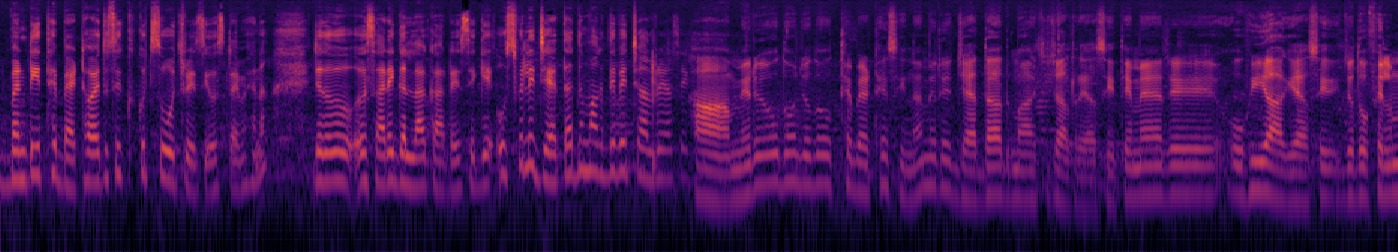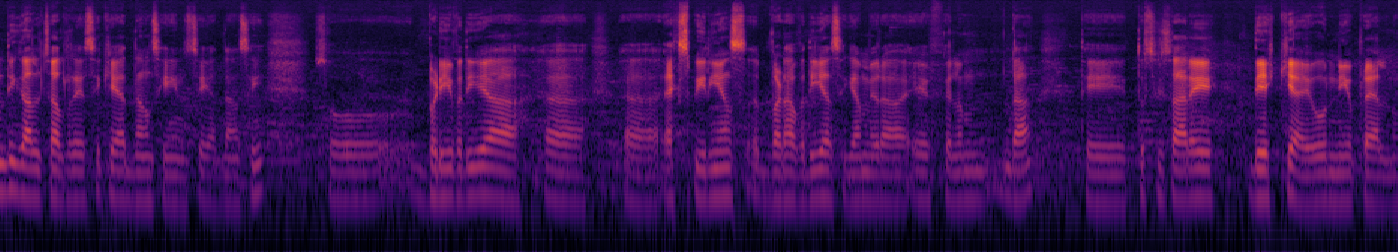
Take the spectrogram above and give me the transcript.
ਬੰਟੀ ਇੱਥੇ ਬੈਠਾ ਹੋਇਆ ਤੁਸੀਂ ਕੁਝ ਸੋਚ ਰਹੇ ਸੀ ਉਸ ਟਾਈਮ ਹੈ ਨਾ? ਜਦੋਂ ਸਾਰੇ ਗੱਲਾਂ ਕਰ ਰਹੇ ਸੀਗੇ ਉਸ ਵੇਲੇ ਜੈਤਾ ਦਿਮਾਗ ਦੇ ਵਿੱਚ ਚੱਲ ਰਿਹਾ ਸੀ? ਹਾਂ ਮੇਰੇ ਉਦੋਂ ਜਦੋਂ ਉੱਥੇ ਬੈਠੇ ਸੀ ਨਾ ਮੇਰੇ ਜ਼ਿਆਦਾ ਦਿਮਾਗ 'ਚ ਚੱਲ ਰਿਹਾ ਸੀ ਤੇ ਮੇਰੇ ਉਹੀ ਆ ਗਿਆ ਸੀ ਜਦੋਂ ਫਿਲਮ ਦੀ ਗੱਲ ਚੱਲ ਰਹੀ ਸੀ ਕਿ ਐਦਾਂ ਸੀਨ ਸੀ ਐਦਾਂ ਸੀ। ਸੋ ਬੜੀ ਵਧੀਆ ਐਕਸਪੀਰੀਅੰਸ ਬੜਾ ਵਧੀਆ ਸੀਗਾ ਮੇਰਾ ਇਹ ਫਿਲਮ ਦਾ ਤੇ ਤੁਸੀਂ ਸਾਰੇ ਦੇਖ ਕੇ ਆਇਓ 19 ਅਪ੍ਰੈਲ ਨੂੰ।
